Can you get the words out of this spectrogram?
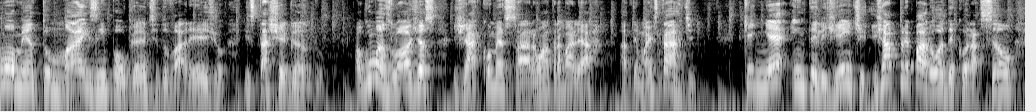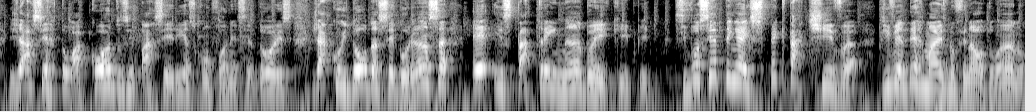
momento mais empolgante do varejo está chegando. Algumas lojas já começaram a trabalhar até mais tarde. Quem é inteligente já preparou a decoração, já acertou acordos e parcerias com fornecedores, já cuidou da segurança e está treinando a equipe. Se você tem a expectativa de vender mais no final do ano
